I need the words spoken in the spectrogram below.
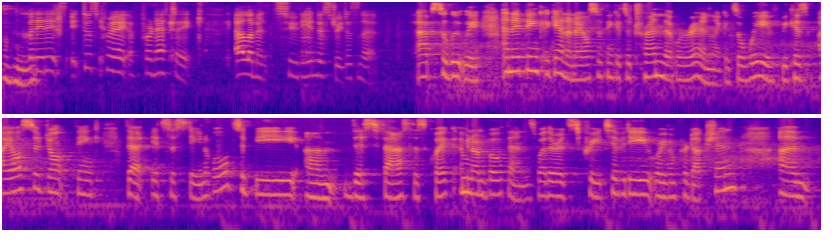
Mm-hmm. But it is it does create a frenetic element to the industry, doesn't it? Absolutely. And I think, again, and I also think it's a trend that we're in, like it's a wave, because I also don't think that it's sustainable to be um, this fast, this quick. I mean, on both ends, whether it's creativity or even production. Um,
